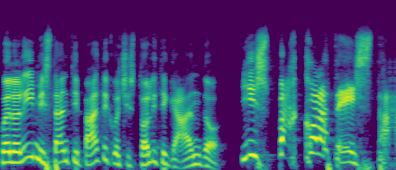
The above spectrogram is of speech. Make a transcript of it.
quello lì mi sta antipatico e ci sto litigando, gli spacco la testa.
